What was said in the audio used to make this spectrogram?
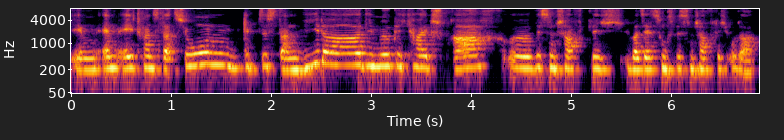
im MA Translation gibt es dann wieder die Möglichkeit, sprachwissenschaftlich, übersetzungswissenschaftlich oder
